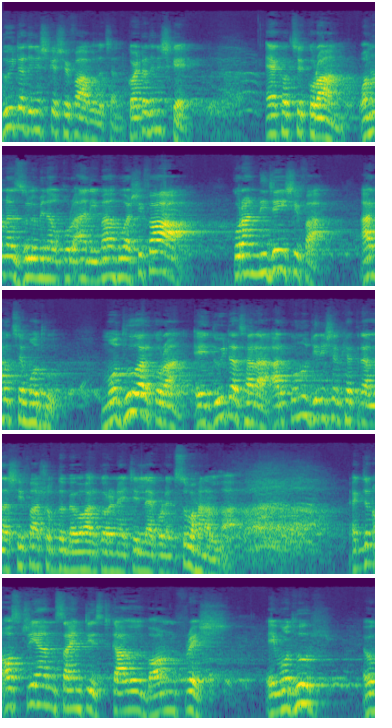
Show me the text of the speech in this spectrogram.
দুইটা জিনিসকে শেফা বলেছেন। কয়টা জিনিসকে? এক হচ্ছে কোরআন। অনুনাজ্জুলু মিনাল কোরআনি হুয়া শিফা। কোরআন নিজেই শিফা। আর হচ্ছে মধু। মধু আর কোরআন, এই দুইটা ছাড়া আর কোনো জিনিসের ক্ষেত্রে আল্লাহ শিফা শব্দ ব্যবহার করে নাই, চিল্লায় পড়েন, সুবহানাল্লাহ। একজন Austrian scientist, Karl von Frisch, এই মধুর এবং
